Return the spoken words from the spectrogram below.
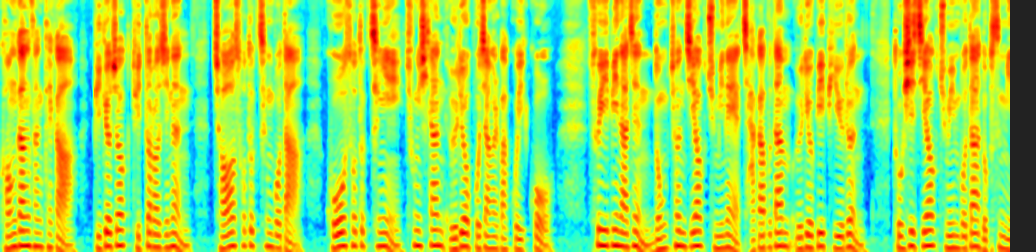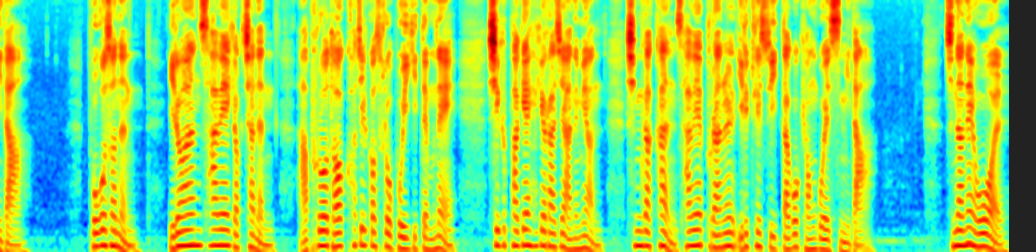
건강 상태가 비교적 뒤떨어지는 저소득층보다 고소득층이 충실한 의료 보장을 받고 있고 수입이 낮은 농촌 지역 주민의 자가부담 의료비 비율은 도시 지역 주민보다 높습니다. 보고서는 이러한 사회 격차는 앞으로 더 커질 것으로 보이기 때문에 시급하게 해결하지 않으면 심각한 사회 불안을 일으킬 수 있다고 경고했습니다. 지난해 5월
